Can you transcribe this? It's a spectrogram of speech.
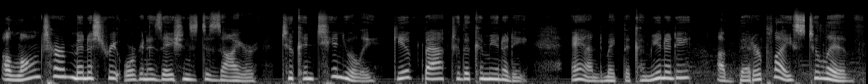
a long term ministry organization's desire to continually give back to the community and make the community a better place to live.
